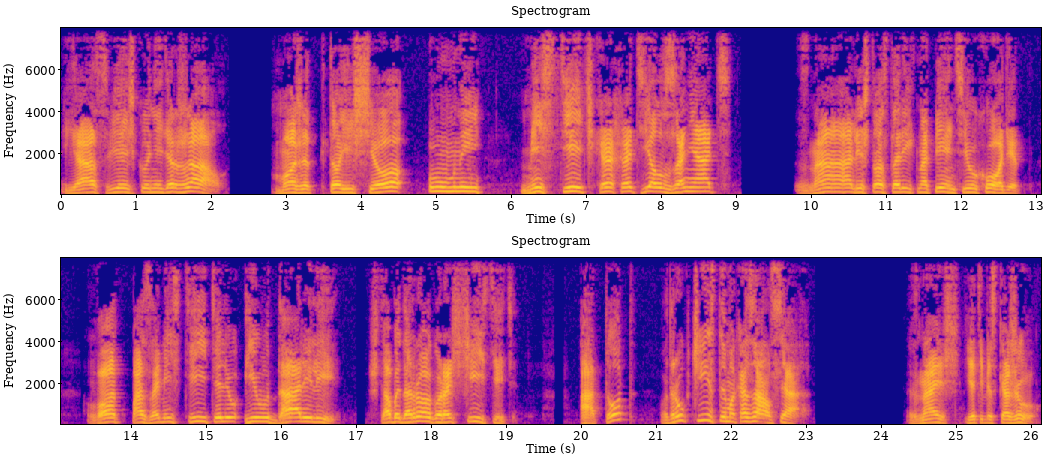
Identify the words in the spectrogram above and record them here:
я свечку не держал. Может, кто еще умный местечко хотел занять? Знали, что старик на пенсию уходит. Вот по заместителю и ударили, чтобы дорогу расчистить. А тот вдруг чистым оказался. Знаешь, я тебе скажу,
